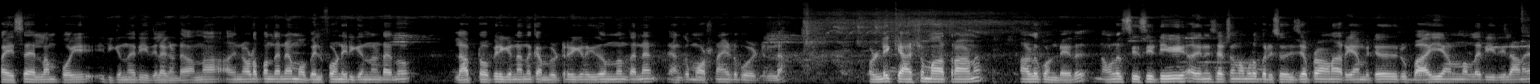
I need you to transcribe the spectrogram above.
പൈസ എല്ലാം പോയി ഇരിക്കുന്ന രീതിയിലാണ് കണ്ടത്. എന്നാൽ അതിനോടൊപ്പം തന്നെ മൊബൈൽ ഫോൺ ഇരിക്കുന്നുണ്ടായിരുന്നു ലാപ്ടോപ്പ് ഇരിക്കുന്നുണ്ടായിരുന്നു കമ്പ്യൂട്ടർ ഇരിക്കുന്നു ഇതൊന്നും തന്നെ ഞങ്ങൾക്ക് മോഷണമായിട്ട് പോയിട്ടില്ല. ഉള്ളി ക്യാഷ് മാത്രമാണ് ആൾ കൊണ്ടുപോയത്. നമ്മൾ സി സി ടി വി അതിനുശേഷം നമ്മൾ പരിശോധിച്ചപ്പോഴാണ് അറിയാൻ പറ്റിയത് ഒരു ബായി ആണെന്നുള്ള രീതിയിലാണ്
